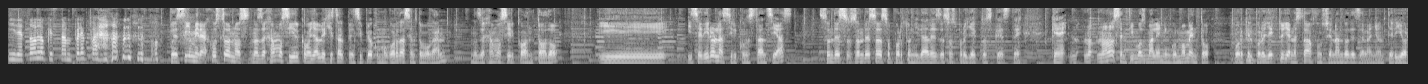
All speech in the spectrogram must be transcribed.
y de todo lo que están preparando. Pues sí, mira, justo nos, nos dejamos ir, como ya lo dijiste al principio, como gordas en tobogán. Nos dejamos ir con todo. Y, y se dieron las circunstancias. Son de, esos, son de esas oportunidades, de esos proyectos que, este, que no, no, nos sentimos mal en ningún momento, porque el proyecto ya no estaba funcionando desde el año anterior,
